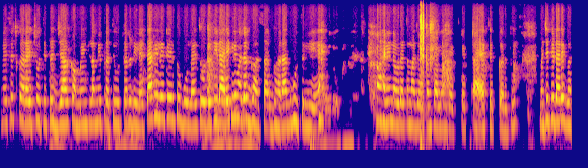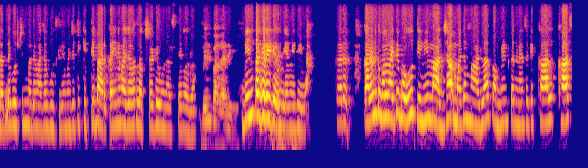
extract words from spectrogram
मेसेज करायची होती तर ज्या कमेंटला मी प्रतिउत्तर दिले त्या रिलेटेड तू बोलायचं होतं. ती डायरेक्टली माझ्या घरात घुसली आहे. आणि नवऱ्याचं माझ्या ओपन चॅलेंज ऍक्सेप्ट ऍक्सेप्ट कर तू म्हणजे ती डायरेक्ट घरातल्या गोष्टींमध्ये माझ्या घुसली म्हणजे ती किती बारकाईने माझ्यावर लक्ष ठेवून असते बघा. बिन पगारी. बिनपगारी ठेवली मी तिला. खरंच. कारण तुम्हाला माहिती भाऊ तिने माझ्या म्हणजे मला कमेंट करण्यासाठी काल खास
